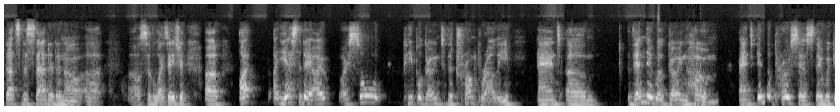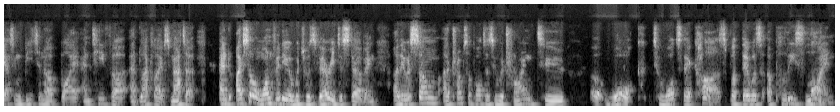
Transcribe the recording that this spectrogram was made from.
that's the standard in our uh, our civilization. Uh, I yesterday I I saw people going to the Trump rally, and um, then they were going home. And in the process, they were getting beaten up by Antifa and Black Lives Matter. And I saw one video which was very disturbing. Uh, there were some uh, Trump supporters who were trying to uh, walk towards their cars, but there was a police line.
